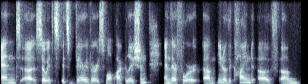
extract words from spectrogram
and uh, so it's it's very very small population, and hmm. therefore um, you know the kind of um,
